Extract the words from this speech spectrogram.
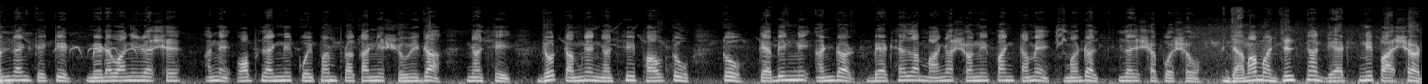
ઓનલાઈન ટિકિટ મેળવવાની રહેશે. અને ઓફલાઈનની કોઈ પણ પ્રકારની સુવિધા નથી. જો તમને નથી ફાવતું, તો કેબિનની અંદર બેઠેલા માણસોની પણ તમે મદદ લઈ શકો છો. જામા મસ્જિદના ગેટની પાછળ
